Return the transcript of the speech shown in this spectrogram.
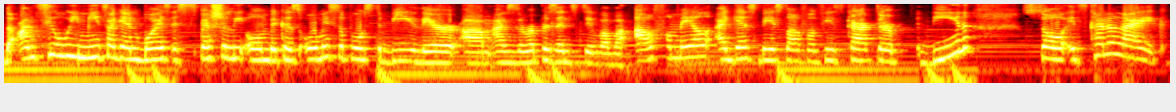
the until we meet again boys especially Ohm because Ohm is supposed to be there um as the representative of an alpha male i guess based off of his character dean. So it's kind of like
